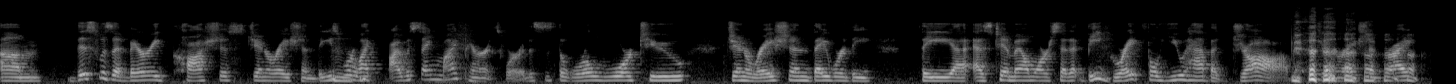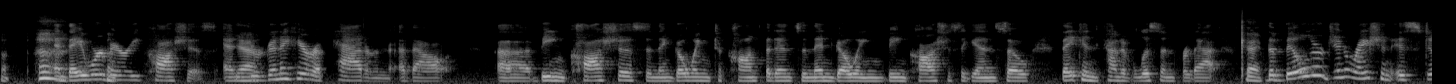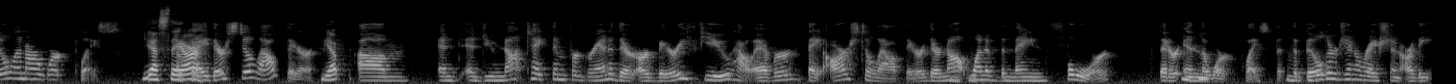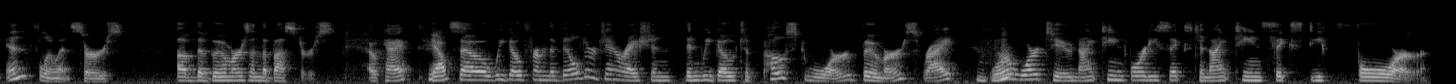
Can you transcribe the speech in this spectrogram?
Um, this was a very cautious generation. These mm-hmm. were like I was saying, my parents were. This is the World War II generation. They were the the uh, as Tim Elmore said it, be grateful you have a job generation, right? And they were very cautious. And yeah. you're going to hear a pattern about uh, being cautious and then going to confidence and then going being cautious again. So they can kind of listen for that. Okay. The builder generation is still in our workplace. Yes, they okay? are. They're still out there. Yep. Um, and and do not take them for granted. There are very few, however, they are still out there. They're not mm-hmm. one of the main four that are mm-hmm. in the mm-hmm. workplace, but mm-hmm. the builder generation are the influencers of the boomers and the busters. Okay. Yeah. So we go from the builder generation, then we go to post-war boomers, right? Mm-hmm. World War II, 1946 to 1964.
